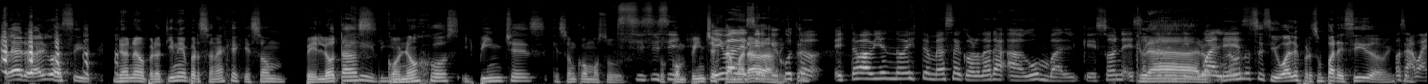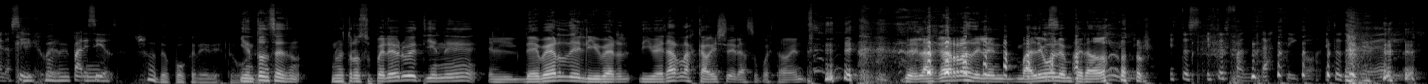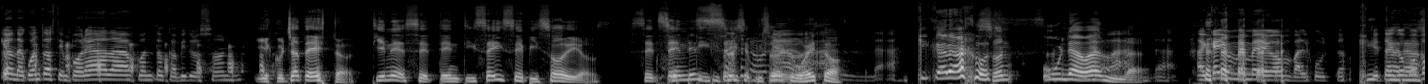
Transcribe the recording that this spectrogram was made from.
Claro, algo así. No, no, pero tiene personajes que son pelotas con ojos y pinches, que son como sus, Sí, sí, sus sí. compinches a camaradas. decir que ¿viste? justo estaba viendo esto y me hace acordar a, a Gumball, que son exactamente Claro. iguales. No, no sé si iguales, pero son parecidos. ¿viste? O sea, bueno, sí, parecidos. puta. Yo no te puedo creer esto. Y entonces nuestro superhéroe tiene el deber de liber- liberar las cabelleras, supuestamente, de las garras del malévolo emperador. Esto es, esto es fantástico. Esto tengo que verlo. ¿Qué onda? ¿Cuántas temporadas? ¿Cuántos capítulos son? Y escuchate esto, tiene 76 episodios. 76 ¿76 episodios. tuvo esto? Banda. ¿Qué carajos? Son una banda. Acá hay un meme de Gumball justo. ¿Qué Que está como.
